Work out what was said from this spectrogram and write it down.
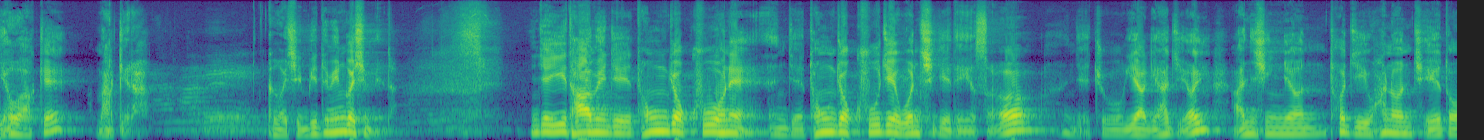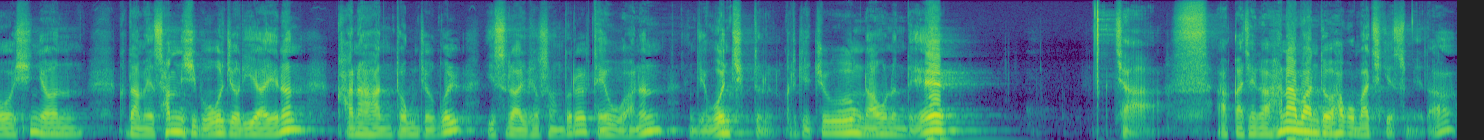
여호와께 맡기라. 그것이 믿음인 것입니다. 이제 이 다음에 이제 동족 구원의 이제 동족 구제 원칙에 대해서 이제 쭉 이야기하지요. 안식년, 토지 환원 제도, 신년, 그 다음에 35절 이하에는 가나한 동족을 이스라엘 백성들을 대우하는 이제 원칙들 그렇게 쭉 나오는데 자, 아까 제가 하나만 더 하고 마치겠습니다.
